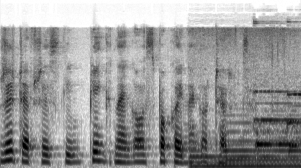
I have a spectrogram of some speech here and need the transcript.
Życzę wszystkim pięknego, spokojnego czerwca.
